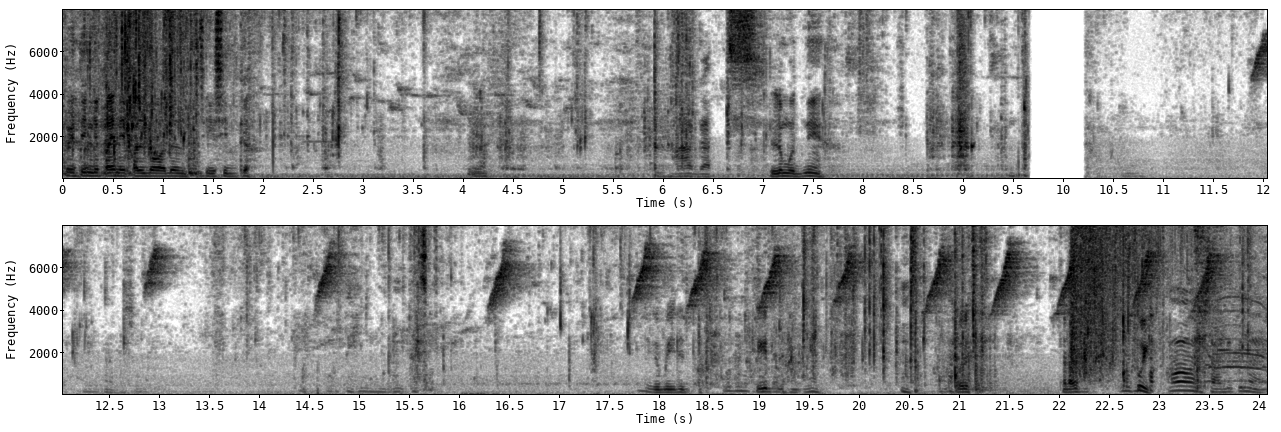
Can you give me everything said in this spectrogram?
Pwede hindi pa yun ipaldo ka dun. Sisid ka. Ano? Agat. Lumod niya. Nagabilid pa. Yan. Huli. Ano? Uy! Ay, sabi ko na. eh.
